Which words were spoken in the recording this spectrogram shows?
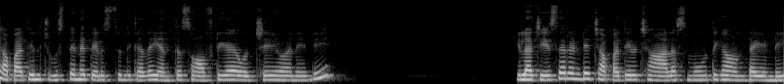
చపాతీలు చూస్తేనే తెలుస్తుంది కదా ఎంత సాఫ్ట్గా వచ్చాయో అనేది. ఇలా చేశారంటే చపాతీలు చాలా స్మూత్గా ఉంటాయండి.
